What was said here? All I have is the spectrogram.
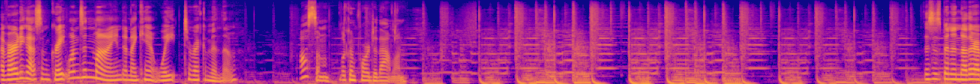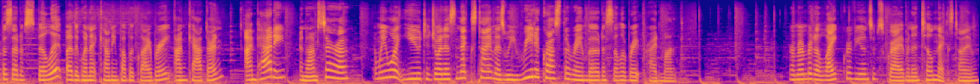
I've already got some great ones in mind, and I can't wait to recommend them. Awesome. Looking forward to that one. This has been another episode of Spill It by the Gwinnett County Public Library. I'm Catherine, I'm Patty. And I'm Sarah. and we want you to join us next time as we read across the rainbow to celebrate Pride Month. Remember to like, review, and subscribe, and until next time,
